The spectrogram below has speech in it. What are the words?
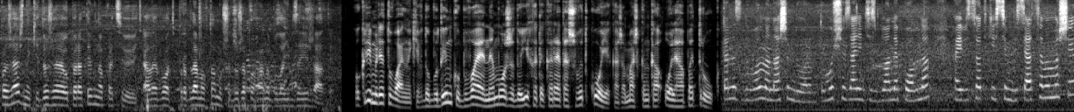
пожежники дуже оперативно працюють, але от проблема в тому, що дуже погано було їм заїжджати. Окрім рятувальників, до будинку буває не може доїхати карета швидкої, каже мешканка Ольга Петрук. Та не задоволена нашим двором, тому що зайнятість була неповна, хай відсотків 70 саме машин,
